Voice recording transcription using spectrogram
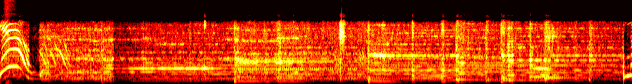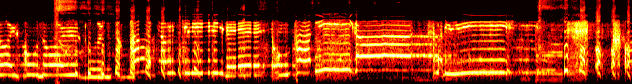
예! 넓고 넓은 화장실에 똥파리가 자리 한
